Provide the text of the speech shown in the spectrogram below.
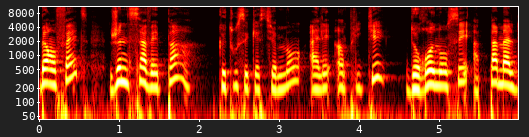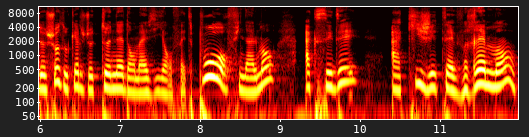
Ben en fait, je ne savais pas que tous ces questionnements allaient impliquer de renoncer à pas mal de choses auxquelles je tenais dans ma vie en fait, pour finalement accéder à qui j'étais vraiment,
